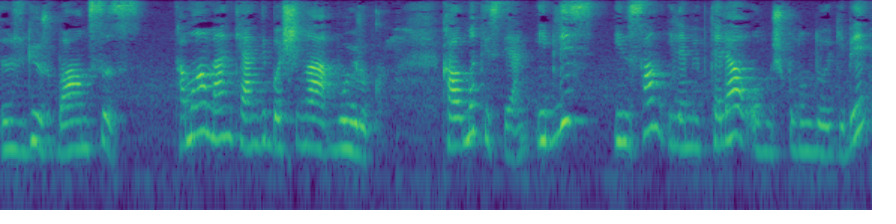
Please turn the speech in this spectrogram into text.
özgür, bağımsız, tamamen kendi başına buyruk kalmak isteyen iblis insan ile müptela olmuş bulunduğu gibi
